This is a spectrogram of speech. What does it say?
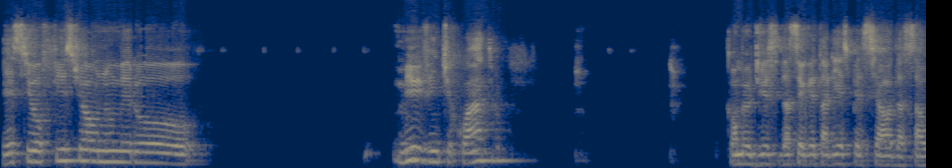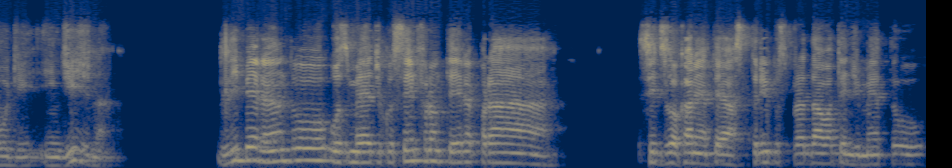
Esse ofício é o número 1024, como eu disse, da Secretaria Especial da Saúde Indígena, liberando os médicos sem fronteira para se deslocarem até as tribos para dar o atendimento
